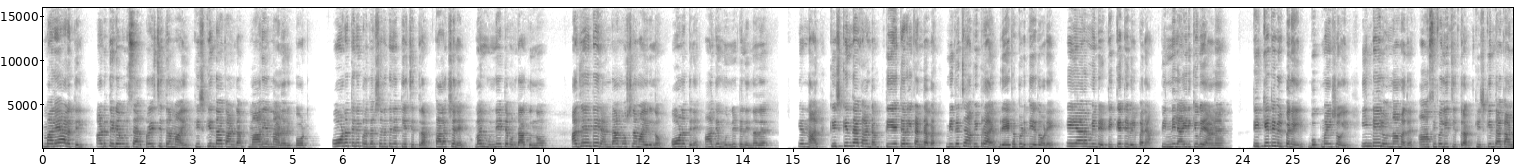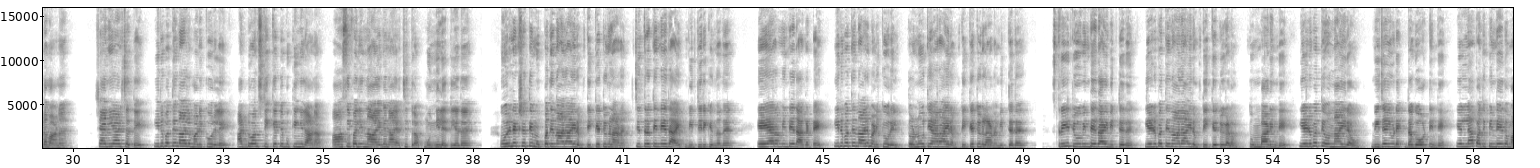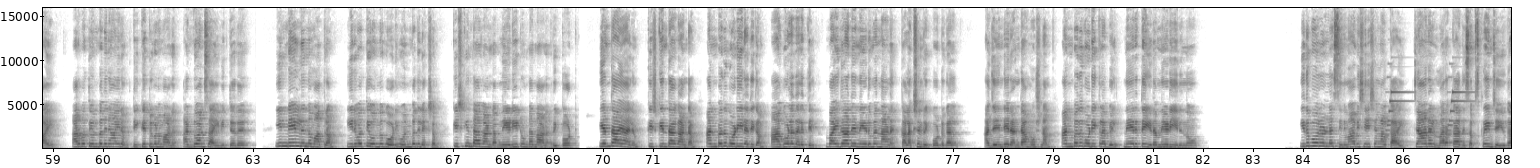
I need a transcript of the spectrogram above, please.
മലയാളത്തിൽ അടുത്തിടെ ഒരു സർപ്രൈസ് ചിത്രമായി കിഷ്കിന്ദ കാണ്ഡം മാറിയെന്നാണ് റിപ്പോർട്ട്. ഓണത്തിന് പ്രദർശനത്തിനെത്തിയ ചിത്രം കളക്ഷനിൽ വൻ മുന്നേറ്റമുണ്ടാക്കുന്നു. അജയന്റെ രണ്ടാം മോഷണമായിരുന്നു ഓണത്തിന് ആദ്യം മുന്നിട്ട് നിന്നത്. എന്നാൽ കിഷ്കിന്ദ കാണ്ഡം തിയേറ്ററിൽ കണ്ടവർ മികച്ച അഭിപ്രായം രേഖപ്പെടുത്തിയതോടെ എ ആർ എമ്മിന്റെ ടിക്കറ്റ് വിൽപ്പന പിന്നിലായിരിക്കുകയാണ്. ടിക്കറ്റ് വിൽപ്പനയിൽ ബുക്ക് മൈ ഷോയിൽ ഇന്ത്യയിൽ ഒന്നാമത് ആസിഫ് അലി ചിത്രം കിഷ്കിന്ത കാണ്ഡമാണ്. ശനിയാഴ്ചത്തെ ഇരുപത്തിനാല് മണിക്കൂറിലെ അഡ്വാൻസ് ടിക്കറ്റ് ബുക്കിംഗിലാണ് ആസിഫ് അലി നായകനായ ചിത്രം മുന്നിലെത്തിയത്. ഒരു ലക്ഷത്തി മുപ്പത്തിനാലായിരം ടിക്കറ്റുകളാണ് ചിത്രത്തിന്റെതായി വിറ്റിരിക്കുന്നത്. എ ആർ എമ്മിന്റേതാകട്ടെ ഇരുപത്തിനാല് മണിക്കൂറിൽ തൊണ്ണൂറ്റിയാറായിരം ടിക്കറ്റുകളാണ് വിറ്റത്. സ്ത്രീ ടൂവിന്റെതായി വിറ്റത് എഴുപത്തിനാലായിരം ടിക്കറ്റുകളും തുമ്പാടിന്റെ എഴുപത്തി ഒന്നായിരവും വിജയുടെ ദ ഗോട്ടിന്റെ എല്ലാ പതിപ്പിന്റേതുമായി അറുപത്തി ഒൻപതിനായിരം ടിക്കറ്റുകളുമാണ് അഡ്വാൻസായി വിറ്റത്. ഇന്ത്യയിൽ നിന്ന് മാത്രം ഇരുപത്തി ഒന്ന് കോടി ഒൻപത് ലക്ഷം കിഷ്കിന്താകാന്ഡം നേടിയിട്ടുണ്ടെന്നാണ് റിപ്പോർട്ട്. എന്തായാലും കിഷ്കിന്താകാന്ഡം അൻപത് കോടിയിലധികം ആഗോളതലത്തിൽ വൈകാതെ നേടുമെന്നാണ് കളക്ഷൻ റിപ്പോർട്ടുകൾ. അജയന്റെ രണ്ടാം മോഷണം അൻപത് കോടി ക്ലബിൽ നേരത്തെ ഇടം നേടിയിരുന്നു. ഇതുപോലുള്ള സിനിമാ വിശേഷങ്ങൾക്കായി ചാനൽ മറക്കാതെ സബ്സ്ക്രൈബ് ചെയ്യുക.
